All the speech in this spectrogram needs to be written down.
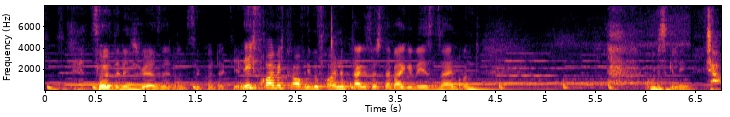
Sollte nicht schwer sein, uns zu kontaktieren. Ich freue mich drauf, liebe Freunde. Danke fürs dabei gewesen sein und gutes Gelingen. Ciao.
